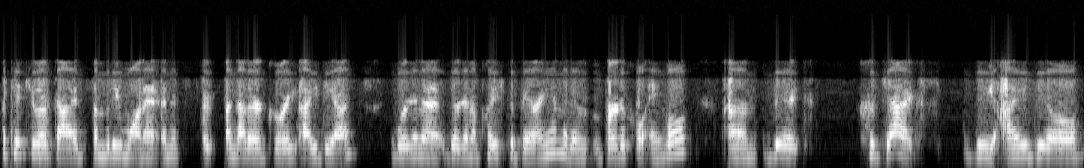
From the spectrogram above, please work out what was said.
particular guide, somebody wanted, and it's another great idea. We're gonna, they're gonna place the barium at a vertical angle um, that projects the ideal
